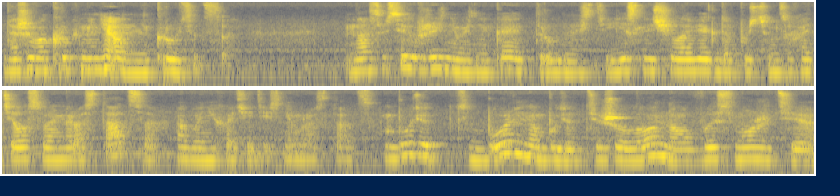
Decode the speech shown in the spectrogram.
Даже вокруг меня он не крутится. У нас у всех в жизни возникают трудности. Если человек, допустим, захотел с вами расстаться, а вы не хотите с ним расстаться, будет больно, будет тяжело, но вы сможете,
